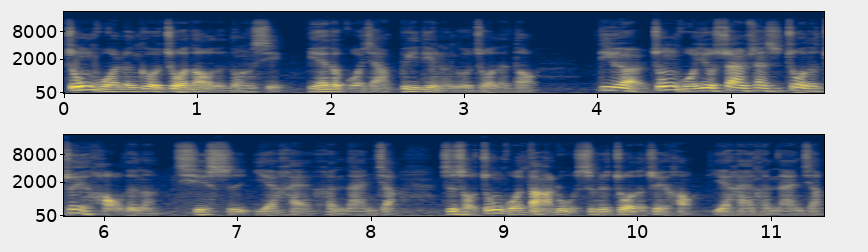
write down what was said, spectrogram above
中国能够做到的东西，别的国家不一定能够做得到。第二，中国又算不算是做的最好的呢？其实也还很难讲。至少中国大陆是不是做的最好，也还很难讲。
